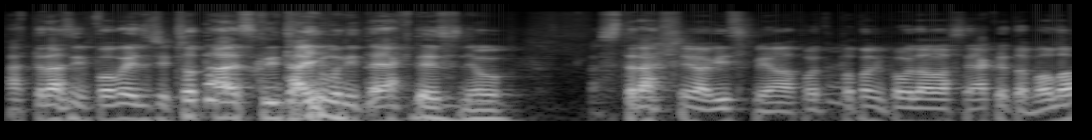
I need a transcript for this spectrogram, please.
a teraz mi povedz, že čo tá skrytá imunita, jak to je s ňou. A strašne ma vysmial. Pot- Potom mi povedal vlastne, ako to bolo.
